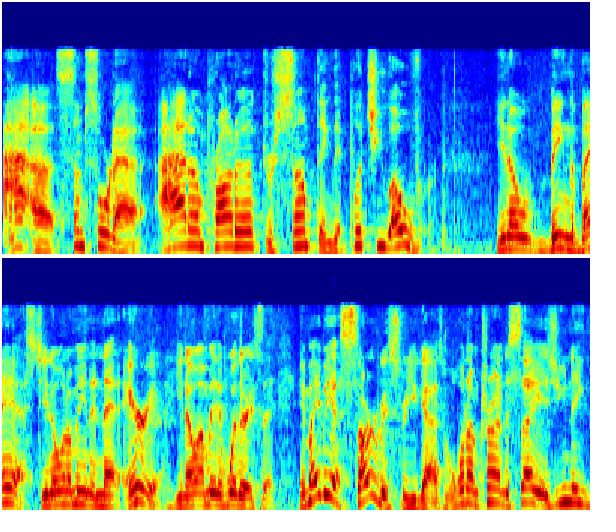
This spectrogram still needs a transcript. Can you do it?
uh, some sort of item, product, or something that puts you over. You know, being the best. You know what I mean in that area. You know, I mean whether it's a, it may be a service for you guys, but what I'm trying to say is you need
